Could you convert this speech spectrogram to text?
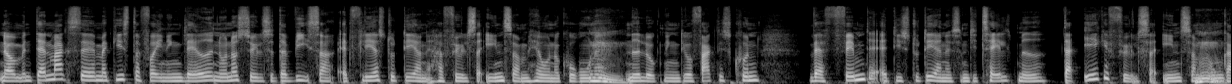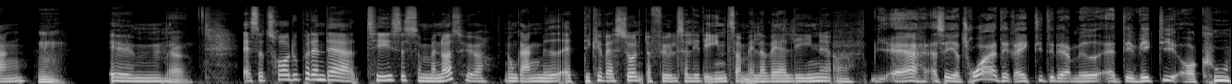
Nå, men Danmarks uh, Magisterforening lavede en undersøgelse, der viser, at flere studerende har følt sig ensomme her under coronanedlukningen. Mm. Det var faktisk kun hver femte af de studerende, som de talte med, der ikke følte sig ensomme mm. nogle gange. Mm. Øhm, ja. Altså, tror du på den der tese, som man også hører nogle gange med, at det kan være sundt at føle sig lidt ensom eller være alene? Og... Ja, altså jeg tror, at det er rigtigt det der med, at det er vigtigt at kunne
